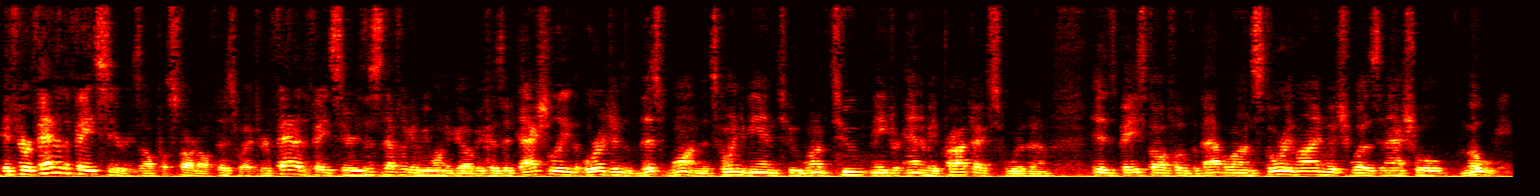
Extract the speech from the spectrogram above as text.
if you're a fan of the Fate series, I'll start off this way. If you're a fan of the Fate series, this is definitely going to be one to go because it actually the origins of this one that's going to be into one of two major anime projects for them is based off of the Babylon storyline, which was an actual mobile game.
